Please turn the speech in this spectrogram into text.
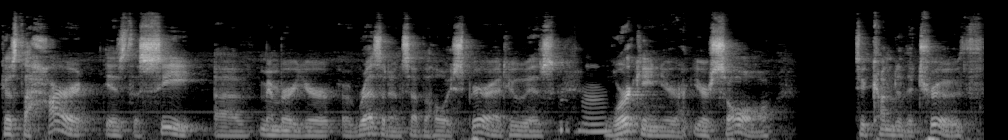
because the heart is the seat of, remember, your uh, residence of the Holy Spirit, who is Mhm. working your your soul to come to the truth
